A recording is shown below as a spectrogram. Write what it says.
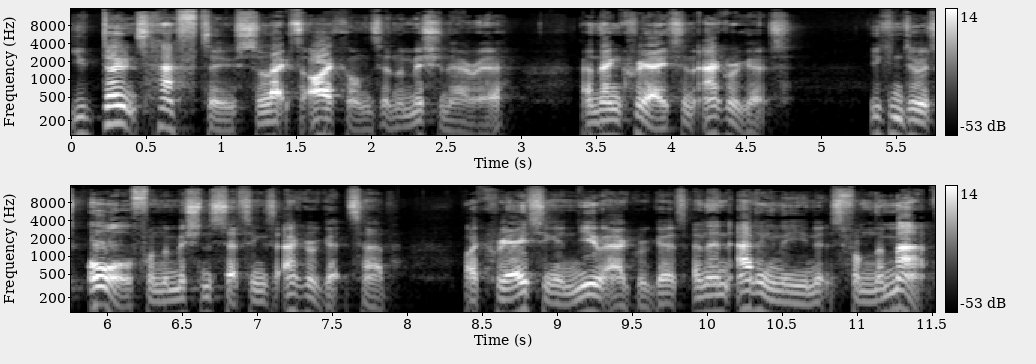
You don't have to select icons in the mission area and then create an aggregate. You can do it all from the Mission Settings Aggregate tab by creating a new aggregate and then adding the units from the map.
